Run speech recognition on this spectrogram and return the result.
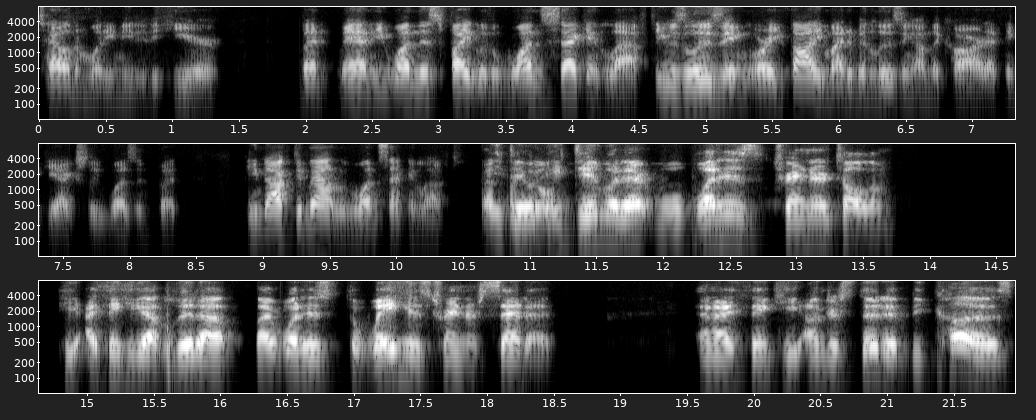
telling him what he needed to hear. But man, he won this fight with one second left. He was losing, or he thought he might have been losing on the card. I think he actually wasn't, but he knocked him out with one second left. That's he did. cool. He did whatever what his trainer told him. He, I think he got lit up by what his the way his trainer said it, and I think he understood it because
